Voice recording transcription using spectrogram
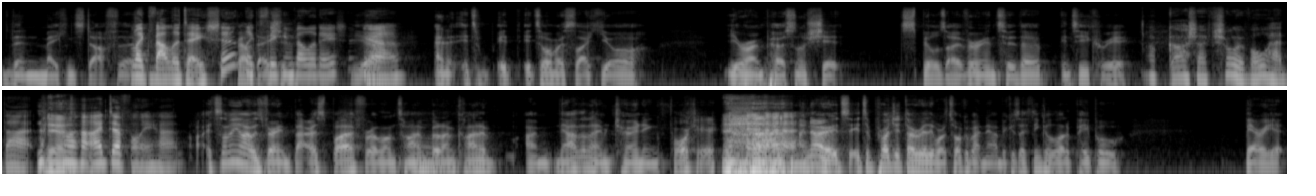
than making stuff that Like validation? Like seeking Validation. validation? yeah. And it's it, it's almost like your your own personal shit spills over into the into your career. Oh gosh, I'm sure we've all had that. Yeah. I definitely have. It's something I was very embarrassed by for a long time, but mm. I'm kind of I'm now that I'm turning forty. I know it's it's a project I really want to talk about now because I think a lot of people bury it,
